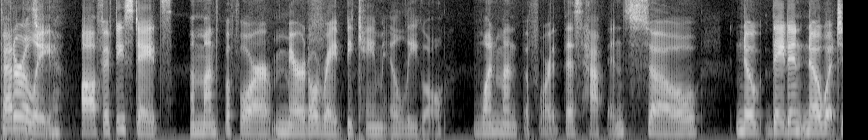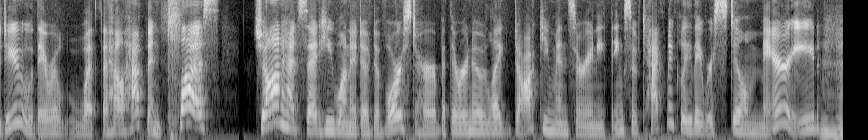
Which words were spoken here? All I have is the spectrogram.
Federally, all 50 states, a month before marital rape became illegal, one month before this happened. So, no, they didn't know what to do. They were, what the hell happened? Plus, John had said he wanted a divorce to her, but there were no like documents or anything. So, technically, they were still married. Mm-hmm.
